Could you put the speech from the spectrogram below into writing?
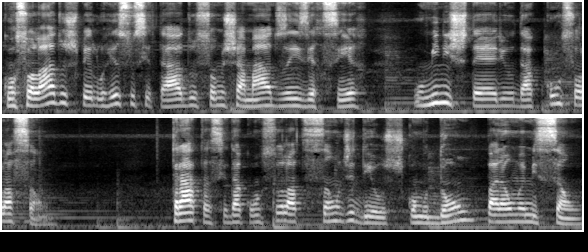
Consolados pelo ressuscitado, somos chamados a exercer o ministério da consolação. Trata-se da consolação de Deus como dom para uma missão,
